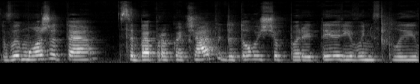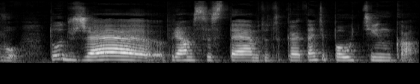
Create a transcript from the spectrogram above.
ви можете себе прокачати до того, щоб перейти рівень впливу. Тут вже прям система, тут така, знаєте, паутінка.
